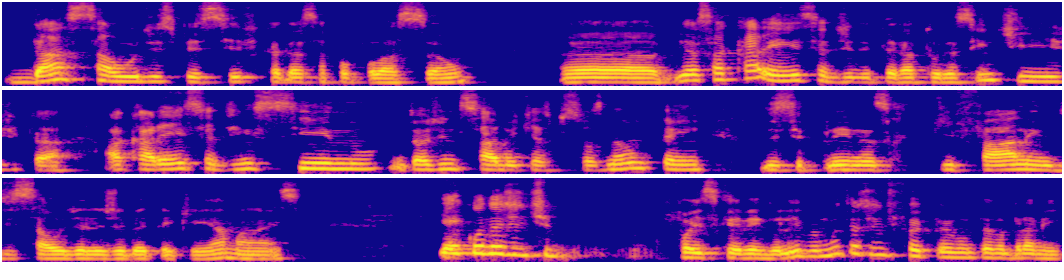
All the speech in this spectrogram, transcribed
da saúde específica dessa população. Uh, e essa carência de literatura científica, a carência de ensino. Então, a gente sabe que as pessoas não têm disciplinas que falem de saúde LGBTQIA. E aí, quando a gente foi escrevendo o livro, muita gente foi perguntando para mim,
